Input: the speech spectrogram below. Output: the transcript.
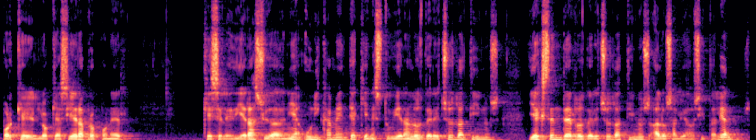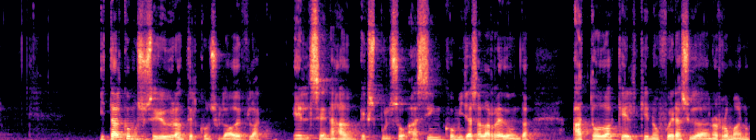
porque lo que hacía era proponer que se le diera ciudadanía únicamente a quienes tuvieran los derechos latinos y extender los derechos latinos a los aliados italianos. Y tal como sucedió durante el consulado de Flaco, el Senado expulsó a cinco millas a la redonda a todo aquel que no fuera ciudadano romano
